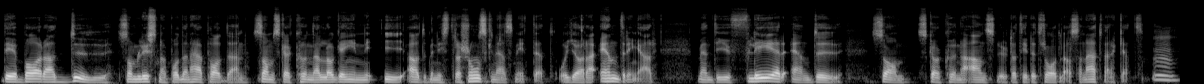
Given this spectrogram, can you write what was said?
det är bara du som lyssnar på den här podden som ska kunna logga in i administrationsgränssnittet och göra ändringar. Men det är ju fler än du som ska kunna ansluta till det trådlösa nätverket. Mm.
